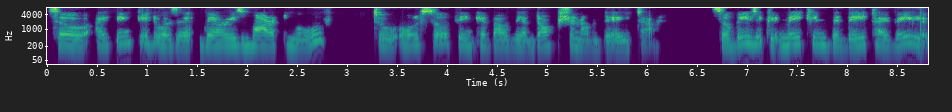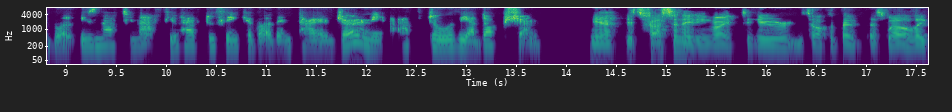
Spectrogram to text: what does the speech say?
So I think it was a very smart move to also think about the adoption of data so basically making the data available is not enough. You have to think about the entire journey up to the adoption. Yeah, it's fascinating, right, to hear you talk about as well, like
